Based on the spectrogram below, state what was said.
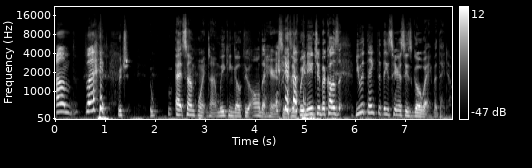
Um, but Which, at some point in time, we can go through all the heresies if we need to, because you would think that these heresies go away, but they don't.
